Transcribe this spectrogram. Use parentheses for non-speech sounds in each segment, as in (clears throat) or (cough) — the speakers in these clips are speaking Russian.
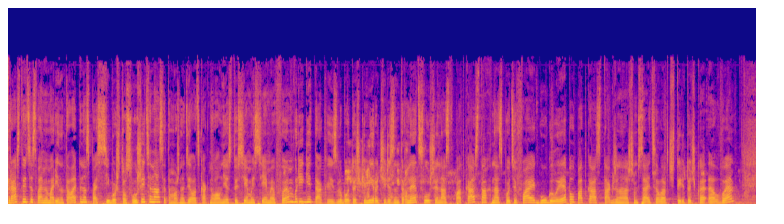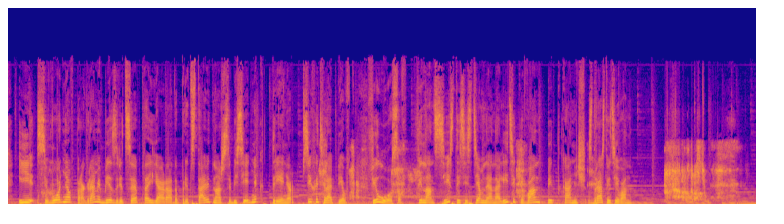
Здравствуйте, с вами Марина Талапина. Спасибо, что слушаете нас. Это можно делать как на волне 107,7 FM эм в Риге, так и из любой точки мира через интернет. Слушай нас в подкастах на Spotify, Google и Apple подкаст, также на нашем сайте lr4.lv. И сегодня в программе «Без рецепта» я рада представить наш собеседник, тренер, психотерапевт, философ, финансист и системный аналитик Иван Питканич. Здравствуйте, Иван. Здравствуйте.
